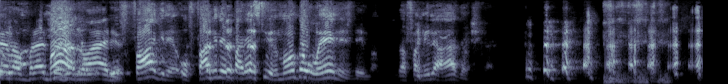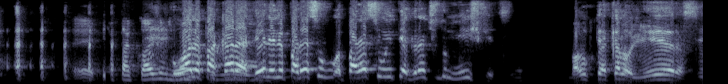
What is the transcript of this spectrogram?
naquele lambrado de Januário. o Fagner, o Fagner parece o irmão da Wednesday, mano, da família Adams. Cara. É, tá quase um olha pra cara dele, ele parece um, parece um integrante do Misfits. Né? O maluco tem aquela olheira, assim.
